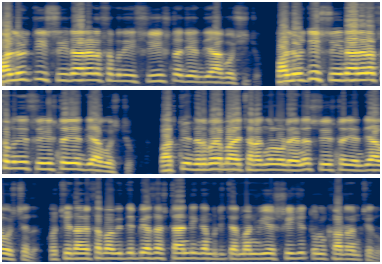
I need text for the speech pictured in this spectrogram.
പള്ളുരുത്തി ശ്രീനാരായണ സമിതി ശ്രീകൃഷ്ണ ജയന്തി ആഘോഷിച്ചു. പള്ളുരുത്തി ശ്രീനാരായണ സമിതി ശ്രീകൃഷ്ണ ജയന്തി ആഘോഷിച്ചു. ഭക്തി നിർഭരമായ ചടങ്ങുകളോടെയാണ് ശ്രീകൃഷ്ണ ജയന്തി ആഘോഷിച്ചത്. കൊച്ചി നഗരസഭാ വിദ്യാഭ്യാസ standing committee chairman V S Sreejith ഉദ്ഘാടനം ചെയ്തു.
